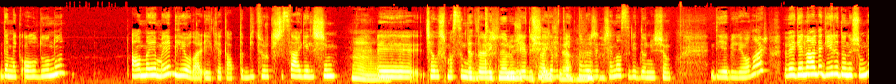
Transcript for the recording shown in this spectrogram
demek olduğunu anlayamayabiliyorlar ilk etapta. Bir tür kişisel gelişim Hmm. e, çalışması Ya da mıdır teknolojik diye bir şey Ya da teknolojik bir şey nasıl bir dönüşüm diyebiliyorlar. Ve genelde geri dönüşümle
